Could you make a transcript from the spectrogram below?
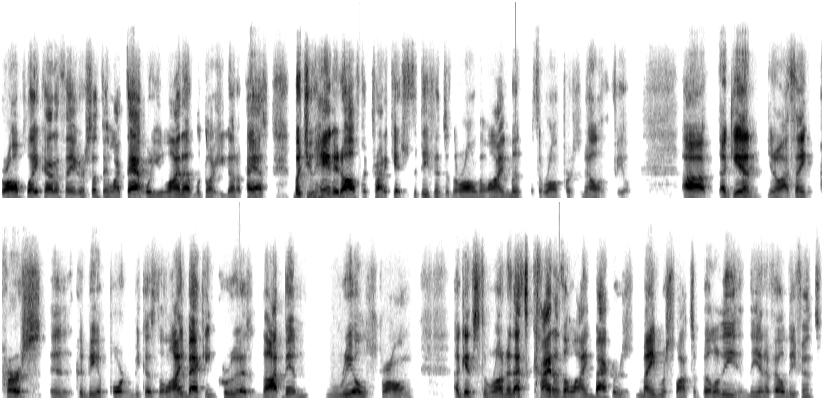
draw play kind of thing or something like that, where you line up, look like you're going to pass, but you hand it off and try to catch the defense in the wrong alignment with the wrong personnel on the field. Uh, again, you know, I think Kearse is, could be important because the linebacking crew has not been real strong. against the run, and that's kind of the linebacker's main responsibility in the NFL defense.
